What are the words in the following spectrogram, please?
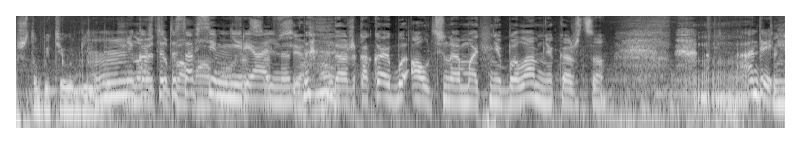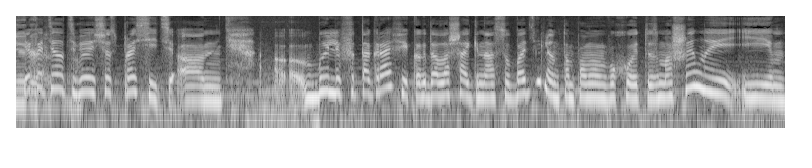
чтобы те убили дочь. Мне Но кажется, это, это совсем нереально. Совсем. Да? Ну, даже какая бы алчная мать не была, мне кажется. Андрей, я хотела тебя еще спросить. А, были фотографии, когда Лошагина освободили, он там, по-моему, выходит из машины и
